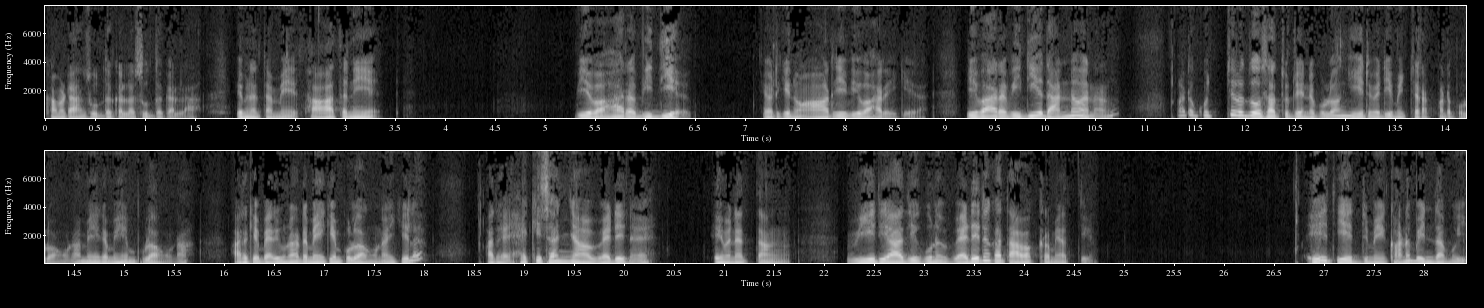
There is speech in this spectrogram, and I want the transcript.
කමඨාන් සුද්ධ කරලා සුද්ධ කරලා එහෙම නැත්නම් මේ සාතනීය ව්‍යවහාර විදිය ඒකට කියනවා ආර්ය ව්‍යවහාරය කියලා. ව්‍යවහාර විදිය දන්නවනම් මට කොච්චර දෝ සතුට වෙන්න පුළුවන් ඊට වැඩිය මෙච්චරක් මට පුළුවන් වුණා මේක මෙහෙම පුළුවන් වුණා අරකේ බැරි වුණාට මේකෙන් පුළුවන් වුණයි කියලා අර හැකි සංඥාව වැඩෙන එහෙම නැත්නම් වීර්ය ආදී ගුණ වැඩෙන කතාවක් ක්‍රමයක් තියෙනවා. ඒ තියෙද්දි මේ කන බින්දමුයි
